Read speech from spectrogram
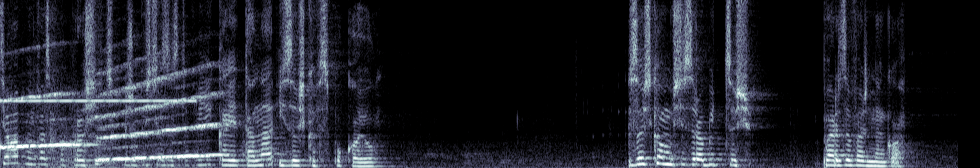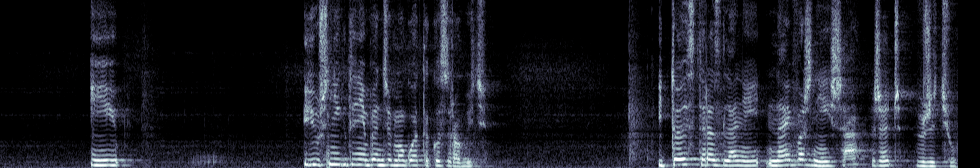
Chciałabym was poprosić, żebyście zostawili Kajetana i Zośkę w spokoju. Zośka musi zrobić coś bardzo ważnego. I już nigdy nie będzie mogła tego zrobić. I to jest teraz dla niej najważniejsza rzecz w życiu.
